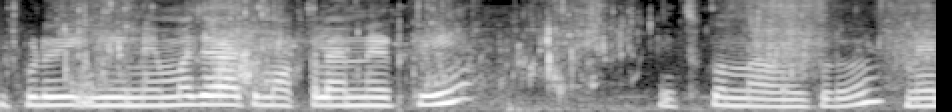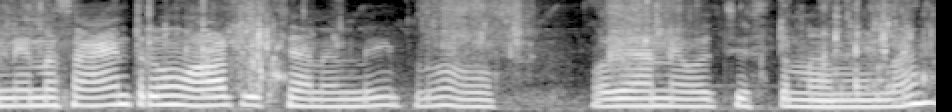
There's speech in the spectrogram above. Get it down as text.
ఇప్పుడు ఈ నిమ్మజాతి మొక్కలన్నిటికీ ఇచ్చుకుందాం ఇప్పుడు. నేను నిన్న సాయంత్రం వాటర్ ఇచ్చానండి. ఇప్పుడు ఉదయాన్నే వచ్చి ఇస్తున్నాను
